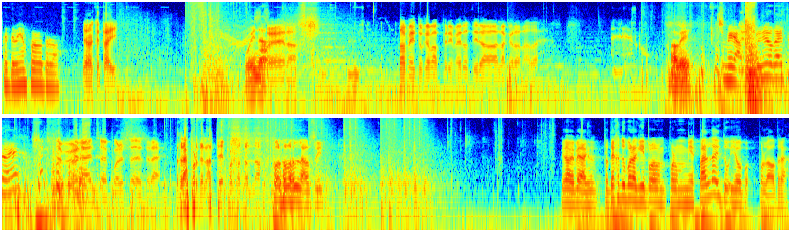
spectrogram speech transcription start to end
Que te vienen por otro lado. Ya ves que está ahí. Buena. Buena. Tommy, tú que vas primero, tira la granada. A ver. Mira, lo primero que ha hecho es. Lo primero que ha hecho es ponerse detrás. Atrás, por delante, por los dos lados. Por los dos lados, sí. Cuidado, espera, protege tú por aquí, por, por mi espalda y tú y yo por, por la otra.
